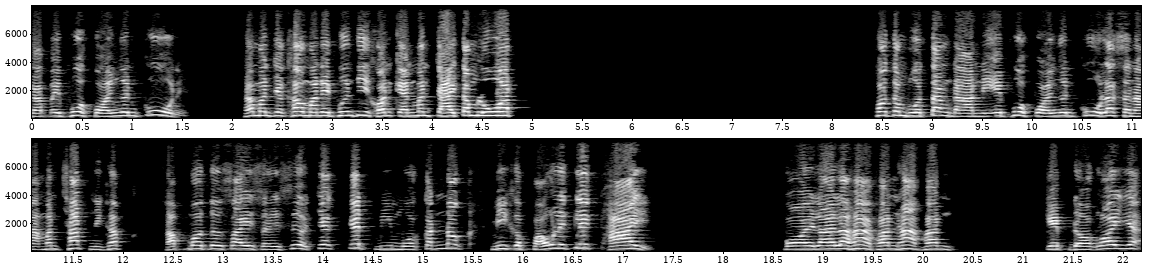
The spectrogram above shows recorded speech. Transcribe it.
กับไอ้พวกปล่อยเงินกู้เนี่ยถ้ามันจะเข้ามาในพื้นที่ขอนแก่นมันจ่ายตำรวจเพราะตำรวจตั้งด่านนี่ไอ้พวกปล่อยเงินกู้ลักษณะมันชัดนี่ครับ ขับมอเตอร์ไซค์ใส่เสื้อแจ็คเก็ต มีหมวกกันน็อก มีกระเป๋าเล็กๆพาย ปล่อยรายละห้าพันห้าพันเก็บดอกร้อยยะ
